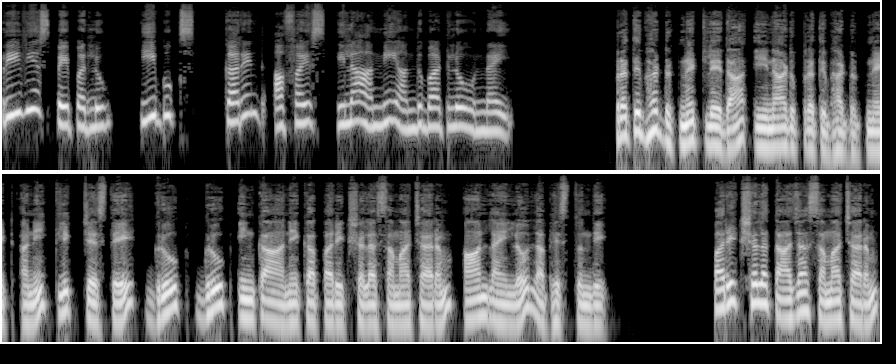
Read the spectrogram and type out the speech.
ప్రీవియస్ పేపర్లు ఈబుక్స్ కరెంట్ అఫైర్స్ ఇలా అన్నీ అందుబాటులో ఉన్నాయి. ప్రతిభ డుట్ నెట్ లేదా ఈనాడు ప్రతిభ డుట్ నెట్ అని క్లిక్ చేస్తే గ్రూప్ గ్రూప్ ఇంకా అనేక పరీక్షల సమాచారం ఆన్లైన్లో లభిస్తుంది. పరీక్షల తాజా సమాచారం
